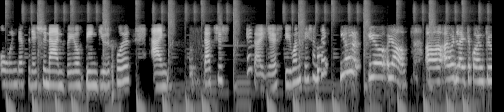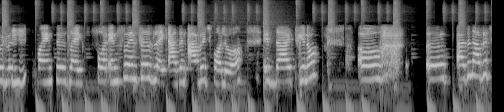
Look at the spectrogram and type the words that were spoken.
own definition and way of being beautiful. And that's just it, I guess. Do you want to say something? Yeah, yeah, yeah. Uh, I would like to conclude with mm-hmm. Points is like for influencers, like as an average follower, is that you know, uh, uh, as an average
